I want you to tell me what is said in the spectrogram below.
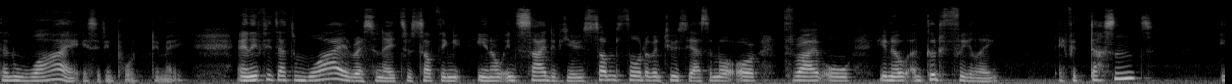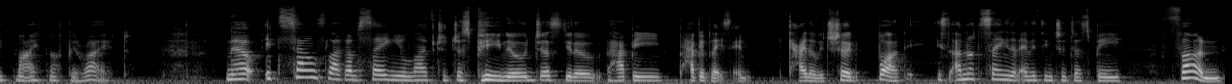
then why is it important to me? And if that why resonates with something, you know, inside of you, some sort of enthusiasm or, or thrive or, you know, a good feeling, if it doesn't, it might not be right. Now it sounds like I'm saying your life should just be, you know, just you know, happy, happy place, and kind of it should. But I'm not saying that everything should just be fun.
